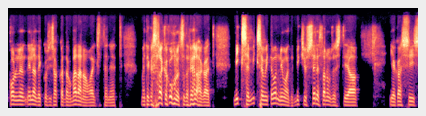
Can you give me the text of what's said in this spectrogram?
kolm neljandikku siis hakkad nagu mädanema vaikselt onju, et ma ei tea, kas sa oled ka kuulnud seda veel, aga et miks see, miks see huvitav on niimoodi, miks just sellest vanusest ja ja kas siis,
